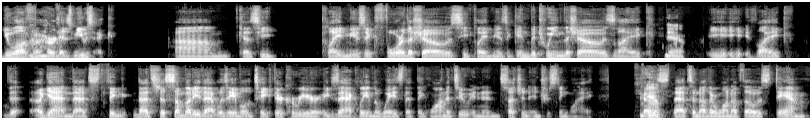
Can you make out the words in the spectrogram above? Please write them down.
you will have Mhm. heard his music um because he played music for the shows he played music in between the shows like Yeah. he, he like the, again that's thing that's just somebody that was able to take their career exactly in the ways that they wanted to and in such an interesting way Yeah. because that's another one of those damn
